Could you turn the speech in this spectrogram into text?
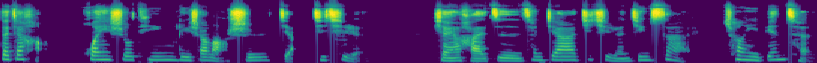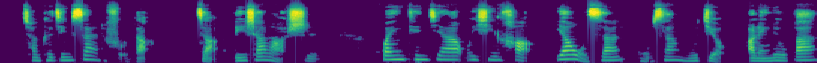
大家好，欢迎收听丽莎老师讲机器人。想要孩子参加机器人竞赛、创意编程、创客竞赛的辅导，找丽莎老师。欢迎添加微信号幺五三五三五九二零六八，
